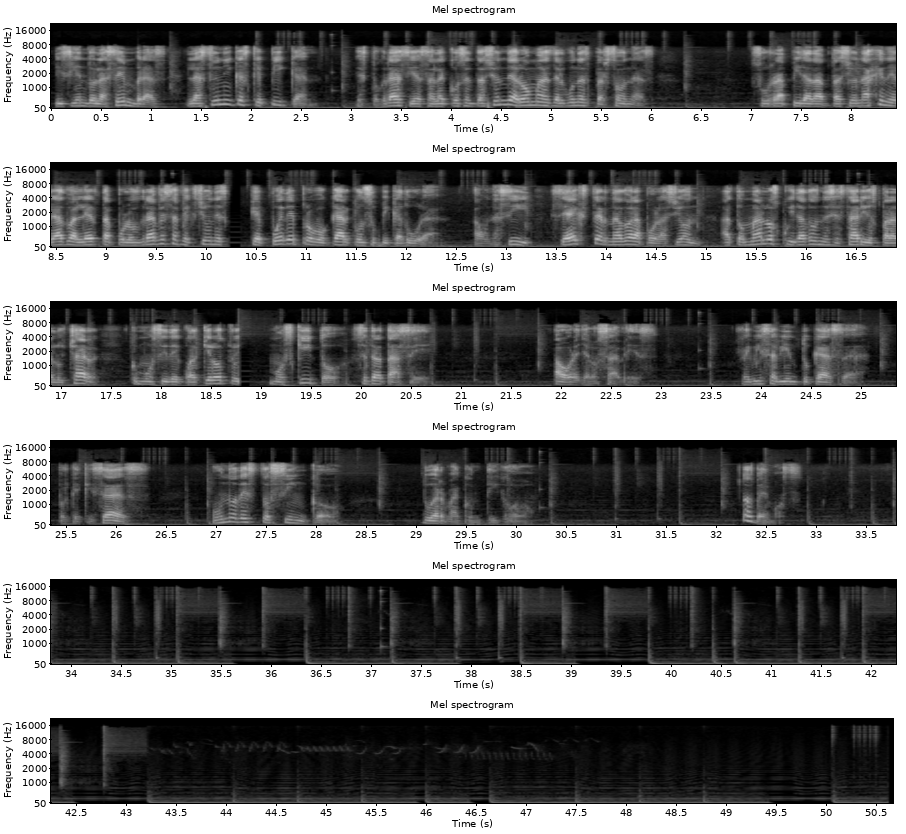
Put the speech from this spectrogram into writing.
Y siendo las hembras las únicas que pican, esto gracias a la concentración de aromas de algunas personas. Su rápida adaptación ha generado alerta por las graves afecciones que puede provocar con su picadura. Aún así, se ha externado a la población a tomar los cuidados necesarios para luchar como si de cualquier otro mosquito se tratase. Ahora ya lo sabes. Revisa bien tu casa, porque quizás uno de estos cinco duerma contigo. Nos vemos.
